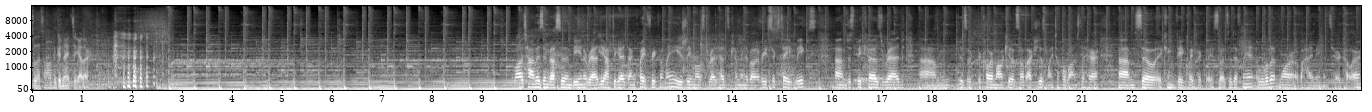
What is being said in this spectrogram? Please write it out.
So let's all have a good night together. A lot of time is invested in being a red. You have to get it done quite frequently. Usually most redheads come in about every six to eight weeks um, just because red um, is a, the color molecule itself actually doesn't like to hold on to the hair um, so it can fade quite quickly. So it's a definitely a little bit more of a high maintenance hair color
